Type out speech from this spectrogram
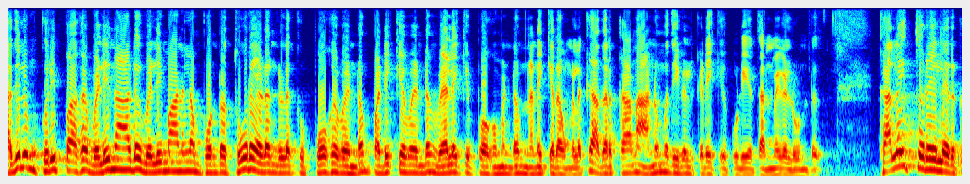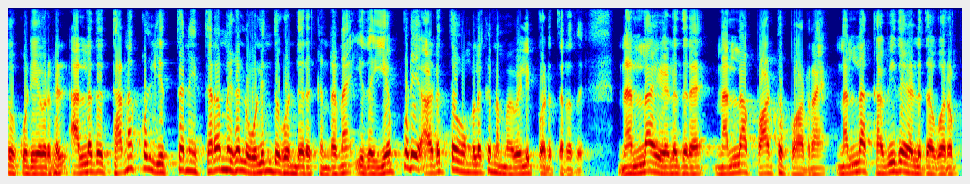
அதிலும் குறிப்பாக வெளிநாடு வெளிமாநிலம் போன்ற தூர இடங்களுக்கு போக வேண்டும் படிக்க வேண்டும் வேலைக்கு போக வேண்டும் நினைக்கிறவங்களுக்கு அதற்கான அனுமதிகள் கிடைக்கக்கூடிய தன்மைகள் உண்டு. கலைத்துறையில் இருக்கக்கூடியவர்கள் அல்லது தனக்குள் இத்தனை திறமைகள் ஒளிந்து கொண்டிருக்கின்றன இதை எப்படி அடுத்தவங்களுக்கு நம்ம வெளிப்படுத்துறது? நல்லா எழுதுகிறேன் நல்லா பாட்டு பாடுறேன் நல்லா கவிதை எழுத வரும்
